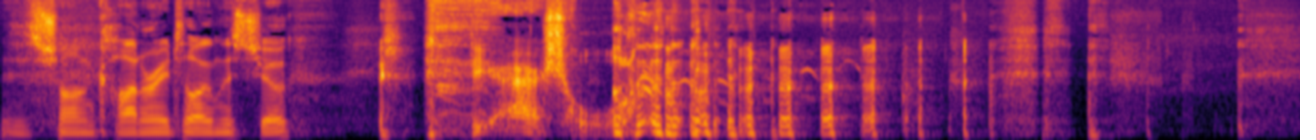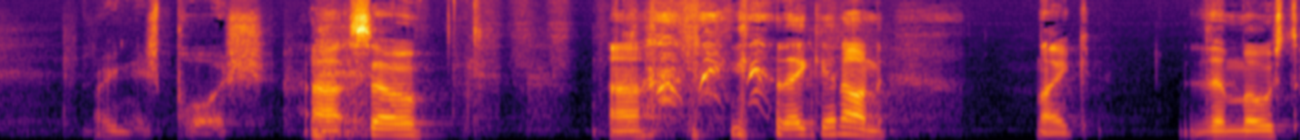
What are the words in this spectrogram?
Is Sean Connery telling this joke? the asshole. English push. Uh, so uh, they get on like the most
